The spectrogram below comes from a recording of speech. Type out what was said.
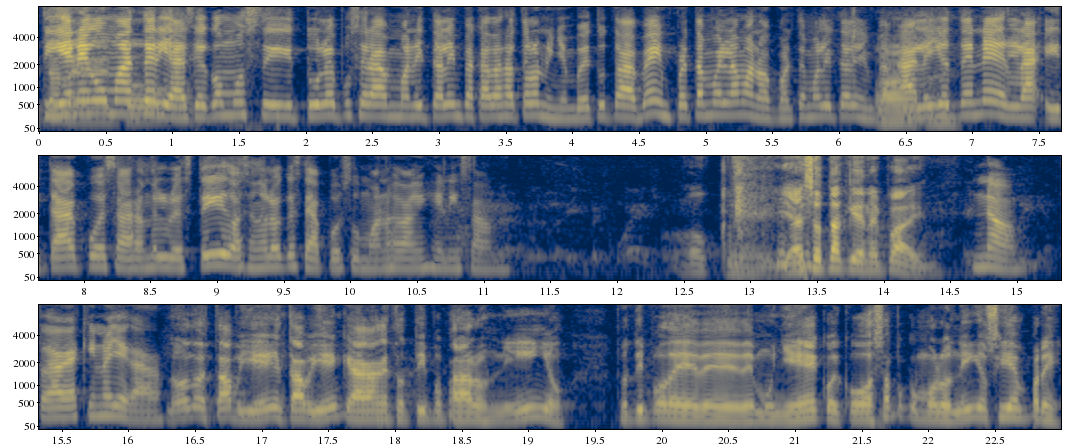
tienen un material que es como si tú le pusieras manita limpia cada rato a los niños. En vez de tú estar, ven, préstame la mano, ponerte manita limpia. Ah, Al ellos tenerla y estar pues agarrando el vestido, haciendo lo que sea, pues sus manos se van higienizando. Ok. ¿Ya eso está aquí en el país? No, todavía aquí no ha llegado. No, no, está bien, está bien que hagan estos tipos para los niños, estos tipos de, de, muñecos y cosas, porque como los niños siempre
